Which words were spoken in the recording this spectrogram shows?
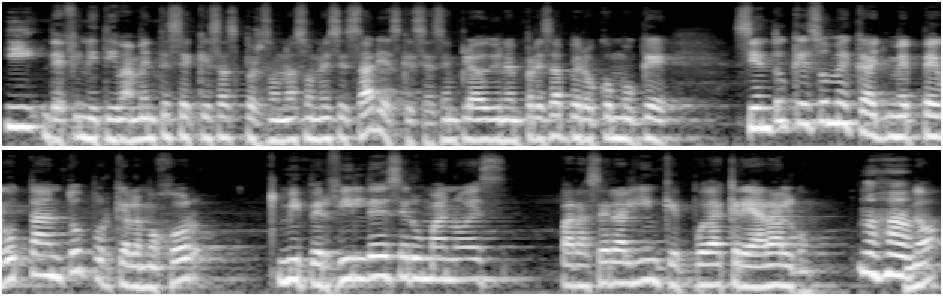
Y definitivamente sé que esas personas son necesarias, que seas empleado de una empresa, pero como que siento que eso me, me pegó tanto porque a lo mejor mi perfil de ser humano es para ser alguien que pueda crear algo, ¿no?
